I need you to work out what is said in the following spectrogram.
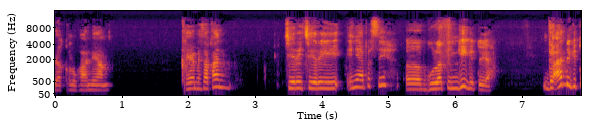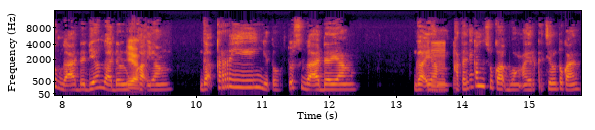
ada keluhan yang kayak misalkan ciri-ciri ini apa sih eh, gula tinggi gitu ya. Nggak ada gitu nggak ada. Dia nggak ada luka yang nggak kering gitu. Terus nggak ada yang nggak yang Hmm. katanya kan suka buang air kecil tuh kan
